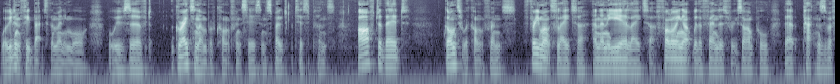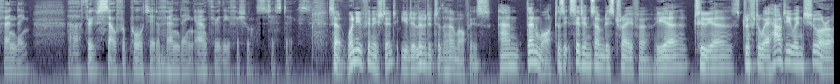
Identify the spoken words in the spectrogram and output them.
where we didn't feed back to them anymore, but we observed a greater number of conferences and spoke to participants after they'd gone to a conference three months later and then a year later, following up with offenders, for example, their patterns of offending. uh, through self reported offending and through the official statistics. So, when you finished it, you delivered it to the Home Office, and then what? Does it sit in somebody's tray for a year, two years, drift away? How do you ensure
